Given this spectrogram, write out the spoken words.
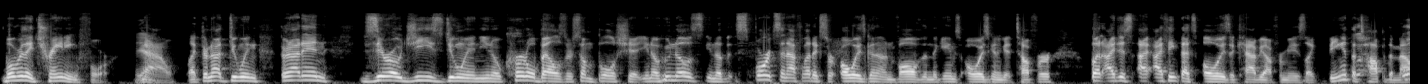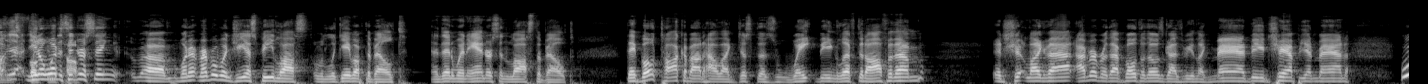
what were they training for Yeah. now? Like they're not doing, they're not in zero G's doing, you know, curdle bells or some bullshit. You know, who knows? You know, the sports and athletics are always going to involve and the game's always going to get tougher. But I just, I, I think that's always a caveat for me is like being at the Well- top of the Well, mountain. yeah, you know what? It's tough. interesting. Um, when remember when GSP lost, gave up the belt, and then when Anderson lost the belt, they both talk about how like just this weight being lifted off of them and shit like that. I remember that both of those guys being like, "Man, being champion, man, woo,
